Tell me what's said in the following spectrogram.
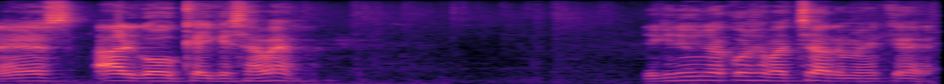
Es algo que hay que saber. Y aquí tengo una cosa para echarme que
